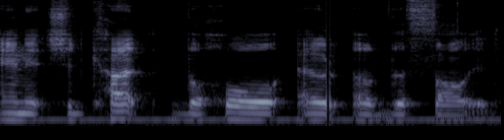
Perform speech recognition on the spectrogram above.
and it should cut the hole out of the solid.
